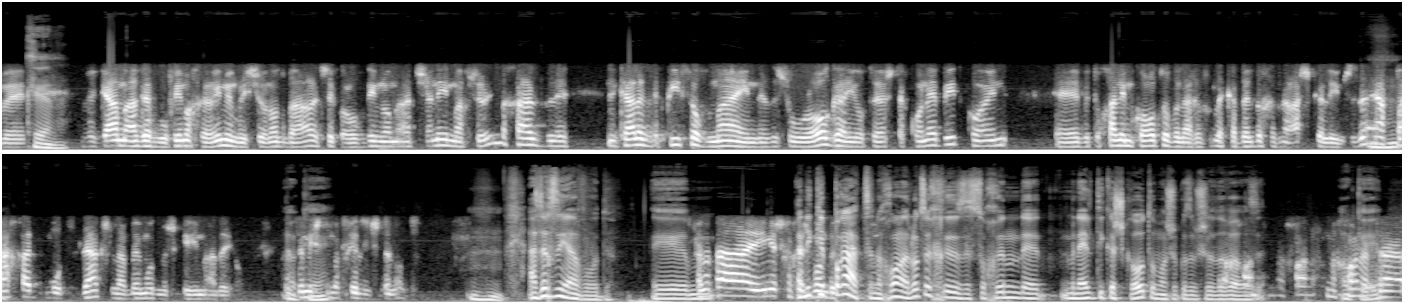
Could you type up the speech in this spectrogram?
ו... כן. וגם אגב גופים אחרים עם רישיונות בארץ שכבר עובדים לא מעט שנים, מאפשרים לך, זה נקרא לזה peace of mind, איזשהו רוגע יותר, שאתה קונה ביטקוין אה, ותוכל למכור אותו ולקבל בחזרה שקלים, שזה היה פחד מוצדק של הרבה מאוד משקיעים עד היום. וזה אוקיי. מתחיל להשתנות. אז איך זה יעבוד? אז אמ, אתה, אם יש לך חשבון... אני כפרט, נכון? אני לא צריך איזה סוכן, אה, מנהל תיק השקעות או משהו כזה בשביל הדבר נכון, הזה. נכון, נכון. אוקיי. אתה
